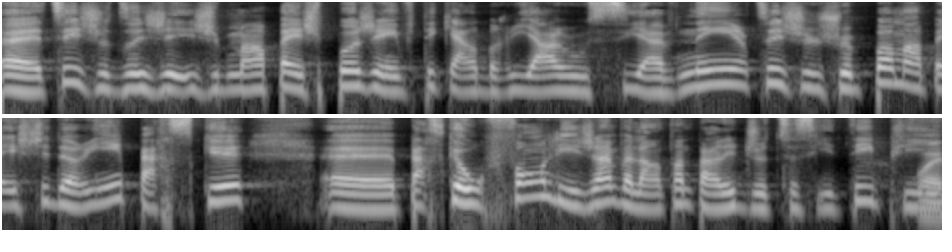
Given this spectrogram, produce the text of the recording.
Euh, tu sais, je veux dire, j'ai- je m'empêche pas. J'ai invité Carl Brière aussi à venir. Tu sais, je, je veux pas m'empêcher de rien parce que, euh, parce qu'au fond, les gens veulent entendre parler de jeux de société. Puis, Ouais.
